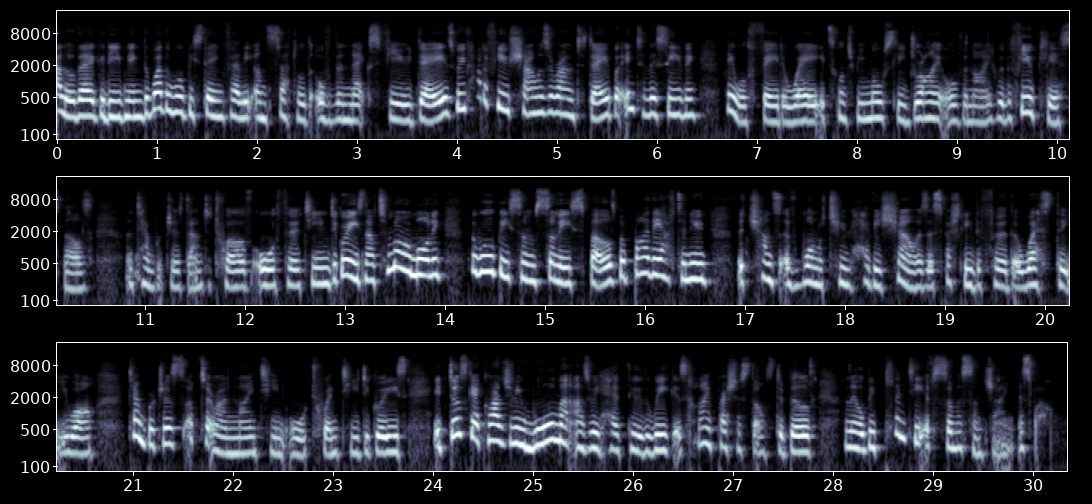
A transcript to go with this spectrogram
Hello there, good evening. The weather will be staying fairly unsettled over the next few days. We've had a few showers around today, but into this evening they will fade away. It's going to be mostly dry overnight with a few clear spells and temperatures down to 12 or 13 degrees. Now, tomorrow morning there will be some sunny spells, but by the afternoon, the chance of one or two heavy showers, especially the further west that you are. Temperatures up to around 19 or 20 degrees. It does get gradually warmer as we head through the week as high pressure starts to build, and there will be plenty of summer sunshine as well.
